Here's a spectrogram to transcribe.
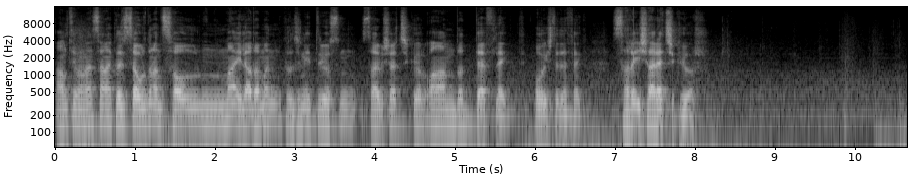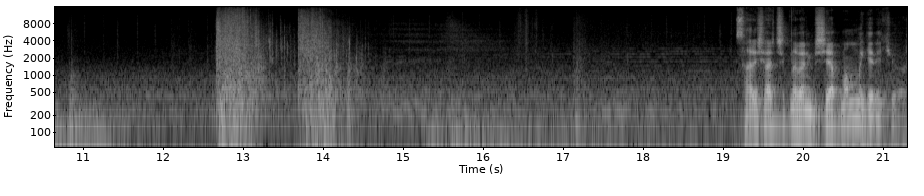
Anlatayım hemen. Sana kılıcı savurdun adı savurma ile adamın kılıcını ittiriyorsun. Sarı bir işaret çıkıyor. O anda deflect. O işte deflect. Sarı işaret çıkıyor. Sarı işaret çıktığında benim bir şey yapmam mı gerekiyor?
